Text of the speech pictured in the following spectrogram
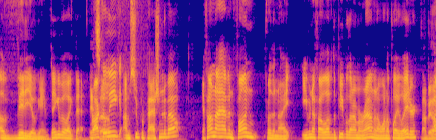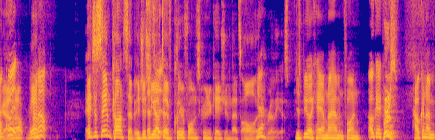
a video game. Think of it like that. Rocket a- League, I'm super passionate about. If I'm not having fun for the night, even if I love the people that I'm around and I want to play later, I'll be like, I'm quit. out. Yeah. I'm out. It's the same concept. It's just That's you have it. to have clear forms of communication. That's all Yeah. it really is. Just be like, hey, I'm not having fun. Okay, cool. Peace. How can I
